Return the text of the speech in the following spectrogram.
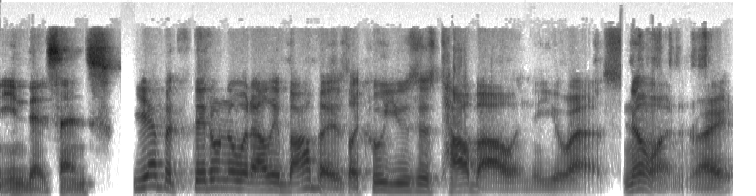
in that sense. Yeah, but they don't know what Alibaba is. Like, who uses Taobao in the US? No one, right?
